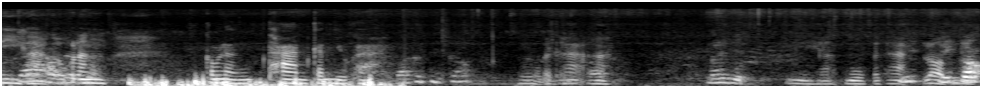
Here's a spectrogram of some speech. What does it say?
นี่ค่ะเขากำลัง กำลังทานกันอยู่ค่ะ หมูกระทะค่ะนี่ค่ะหมูกระทะรอบดึก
